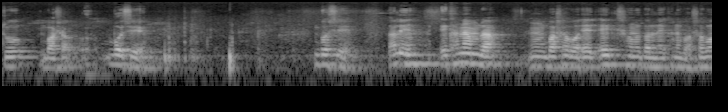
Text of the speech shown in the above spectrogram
টু বসা বসিয়ে বসিয়ে। তাহলে এখানে আমরা বসাবো। এই সমীকরণে এখানে বসাবো।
